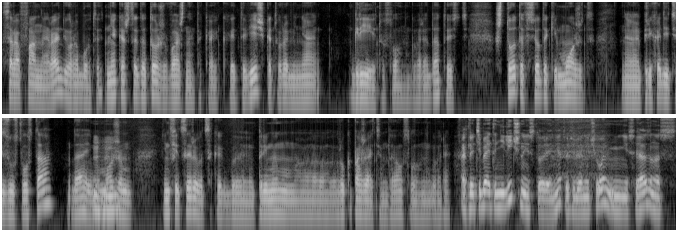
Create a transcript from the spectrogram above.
сарафанное радио работает. Мне кажется, это тоже важная такая какая-то вещь, которая меня греет, условно говоря, да, то есть что-то все-таки может Э, переходить из уст в уста, да, и мы угу. можем инфицироваться как бы прямым э, рукопожатием, да, условно говоря. А для тебя это не личная история, нет? У тебя ничего не связано с,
